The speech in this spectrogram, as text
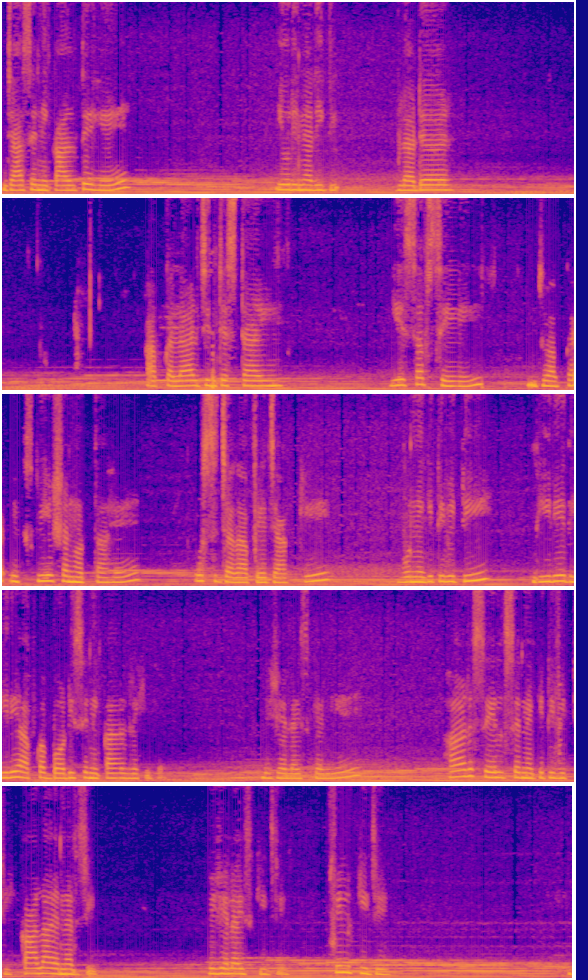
जहाँ से निकालते हैं यूरिनरी ब्लडर आपका लार्ज इंटेस्टाइन ये सबसे जो आपका एक्सक्रिएशन होता है, उस जगह पे जाके वो नेगेटिविटी धीरे धीरे आपका बॉडी से निकाल रही है। विजुअलाइज करिए। हर सेल से नेगेटिविटी काला एनर्जी विजुअलाइज कीजिए फील कीजिए.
